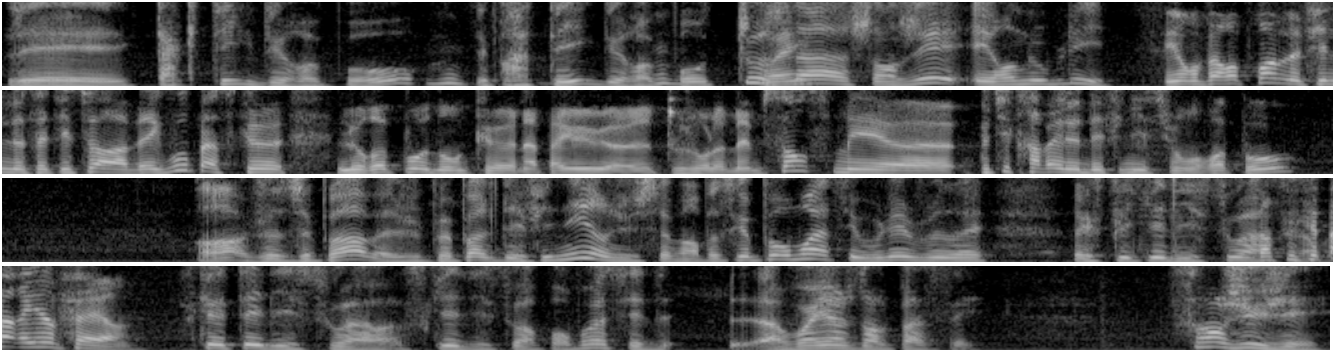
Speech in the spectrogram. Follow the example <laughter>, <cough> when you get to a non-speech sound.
les tactiques du repos, les pratiques du repos, tout Ouais. ça a changé et on oublie. Et on va reprendre le fil de cette histoire avec vous parce que le repos donc euh, n'a pas eu euh, toujours le même sens, mais euh, petit travail de définition. Repos, Oh, je ne sais pas, mais je ne peux pas le définir justement, parce que pour moi, si vous voulez, je voudrais expliquer l'histoire. parce que c'est pas rien faire. Ce qui était l'histoire, ce qui est l'histoire pour moi, c'est un voyage dans le passé, sans juger,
